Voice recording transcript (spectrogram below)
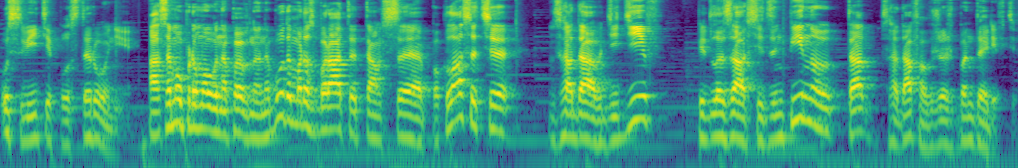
у світі постеронії. А саму промову, напевно, не будемо розбирати. Там все по класиці. Згадав дідів, підлизав Сі Цзіньпіну та згадав а вже ж бандерівців.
